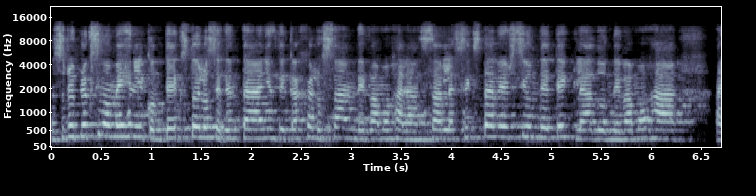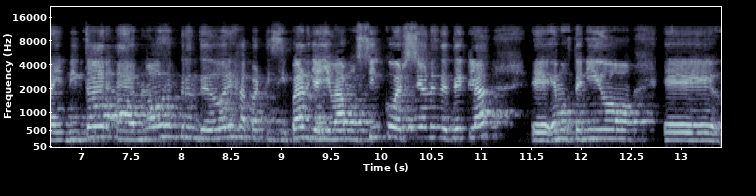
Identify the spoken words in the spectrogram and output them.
Nosotros el próximo mes, en el contexto de los 70 años de Caja Los Andes, vamos a lanzar la sexta versión de Tecla, donde vamos a, invitar a nuevos emprendedores a participar. Ya llevamos cinco versiones de Tecla, eh, hemos tenido eh,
